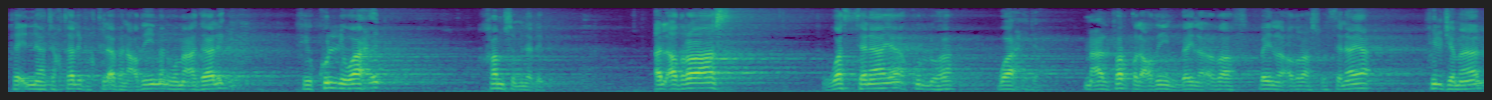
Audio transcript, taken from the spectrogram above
فإنها تختلف اختلافا عظيما ومع ذلك في كل واحد خمس من الإبل الأضراس والثنايا كلها واحدة. مع الفرق العظيم بين الأضراس بين الأضراس والثنايا في الجمال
